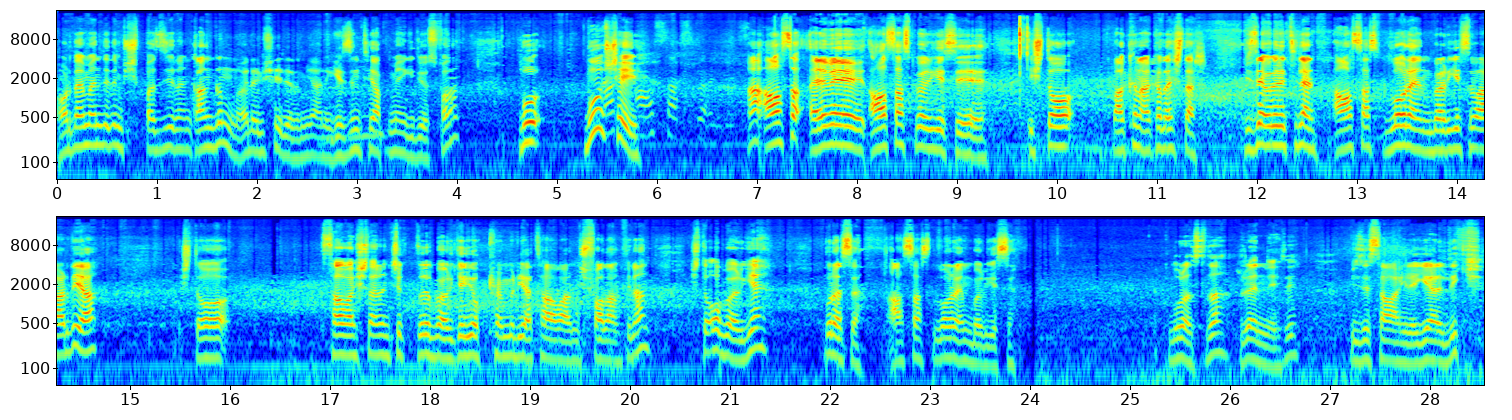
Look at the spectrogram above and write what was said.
Orada hemen dedim Şipaziren Gangın mı öyle bir şey dedim yani gezinti yapmaya gidiyoruz falan. Bu bu şey Alsat bölgesi. ha Alsa evet Alsas bölgesi. İşte o bakın arkadaşlar bize öğretilen Alsas Lorraine bölgesi vardı ya. İşte o savaşların çıktığı bölge yok kömür yatağı varmış falan filan. İşte o bölge burası. Alsas Lorraine bölgesi. Burası da Ren Nehri. Biz de sahile geldik.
